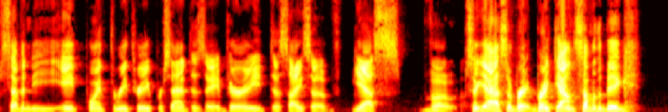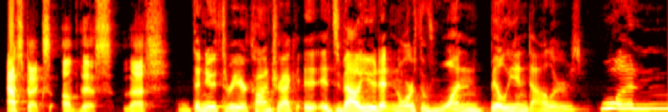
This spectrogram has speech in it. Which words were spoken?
78.33% is a very decisive yes vote. So, yeah, so break, break down some of the big aspects of this that The new three year contract, it's valued at north of $1 billion. $1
